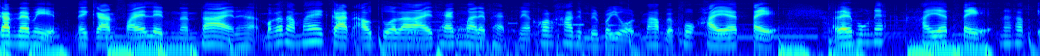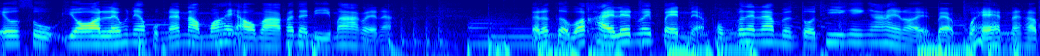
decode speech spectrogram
กัน damage ในการ fight เลนนั้นได้นะฮะ มันก็ทำให้การเอาตัวละลายแท้งมาใน patch เนี่ยค่อนข้างจะเป็นประโยชน์มากแบบพวกไฮยาเตะอะไรพวกเนี้ยไฮยาเตะนะครับเอลสุยอนอะไรพวกเนี้ยผมแนะนำว่าให้เอามาก็จะดีมากเลยนะ แต่ถ้าเกิดว่าใครเล่นไม่เป็นเนี่ย ผมก็จะแนะนำเป็นตัวที่ง่ายๆหน่อยแบบแวนนะครับ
